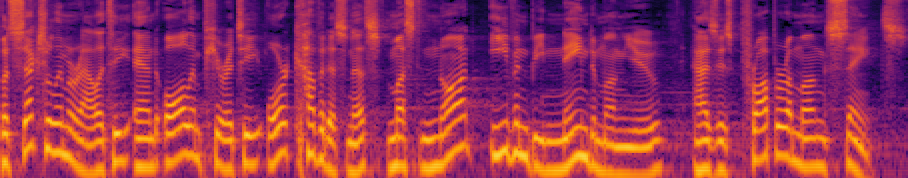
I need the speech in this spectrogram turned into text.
But sexual immorality and all impurity or covetousness must not even be named among you, as is proper among saints.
